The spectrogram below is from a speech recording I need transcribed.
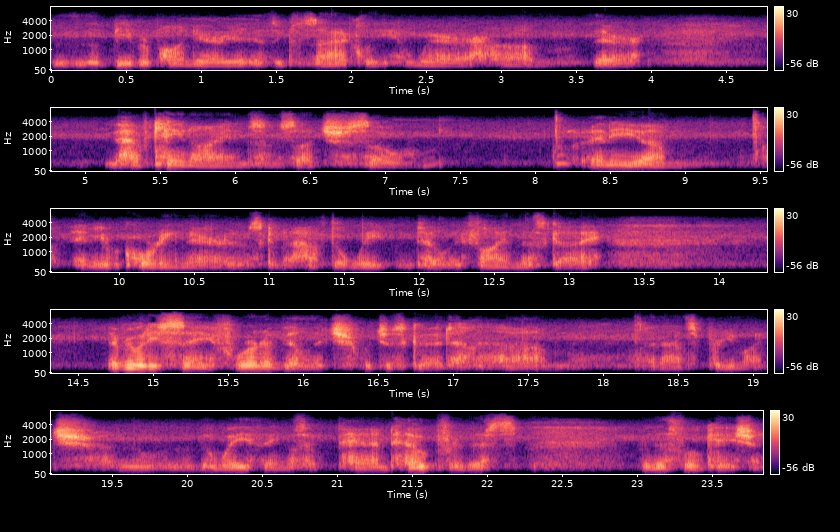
the Beaver Pond area is exactly where um, they're have canines and such. So any um, any recording there is going to have to wait until they find this guy. Everybody's safe. We're in a village, which is good, um, and that's pretty much the, the way things have panned out for this for this location.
